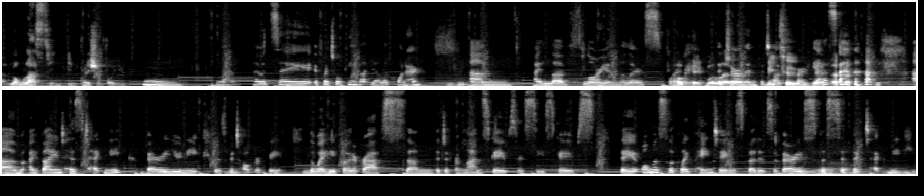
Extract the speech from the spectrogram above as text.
uh, long lasting impression for you Hmm. Yeah, I would say if we're talking about Yellow Corner, Mhm. um, I love Florian Muller's work. Okay, well, the uh, German photographer. Yes. um, I find his technique very unique with Mm. photography. Mm. The way he photographs um, the different landscapes or seascapes, they almost look like paintings, but it's a very Oh, yeah. specific technique Mm. he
